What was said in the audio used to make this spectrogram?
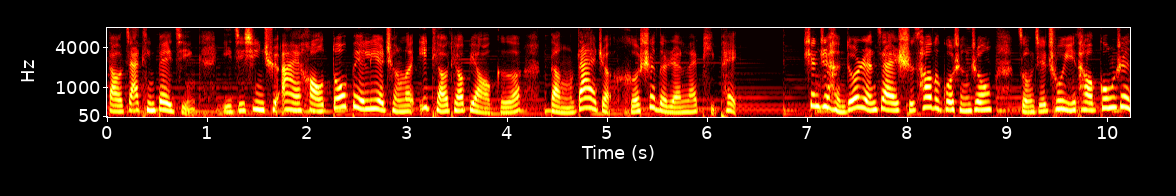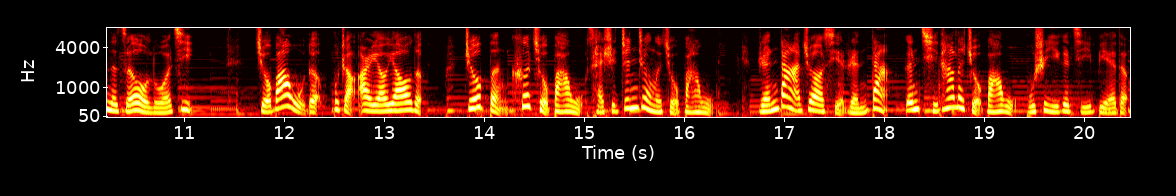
到家庭背景以及兴趣爱好，都被列成了一条条表格，等待着合适的人来匹配。甚至很多人在实操的过程中，总结出一套公认的择偶逻辑。九八五的不找二幺幺的，只有本科九八五才是真正的九八五。人大就要写人大，跟其他的九八五不是一个级别的。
